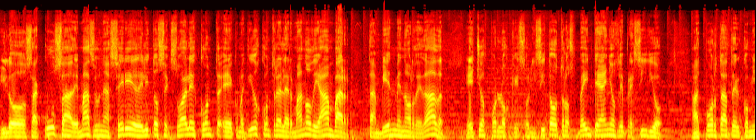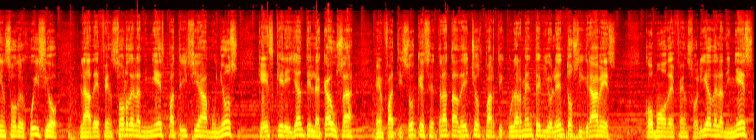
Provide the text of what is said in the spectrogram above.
y los acusa además de una serie de delitos sexuales eh, cometidos contra el hermano de Ámbar, también menor de edad, hechos por los que solicita otros 20 años de presidio. A puertas del comienzo del juicio, la defensor de la niñez Patricia Muñoz, que es querellante en la causa, enfatizó que se trata de hechos particularmente violentos y graves. Como Defensoría de la Niñez,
